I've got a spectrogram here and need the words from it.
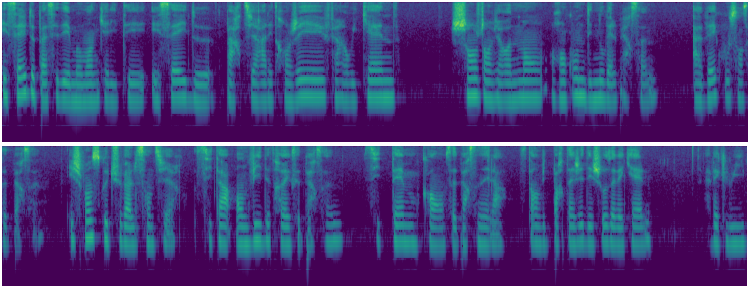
Essaye de passer des moments de qualité, essaye de partir à l'étranger, faire un week-end, change d'environnement, rencontre des nouvelles personnes, avec ou sans cette personne. Et je pense que tu vas le sentir si tu as envie d'être avec cette personne, si t'aimes quand cette personne est là, si tu as envie de partager des choses avec elle, avec lui,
